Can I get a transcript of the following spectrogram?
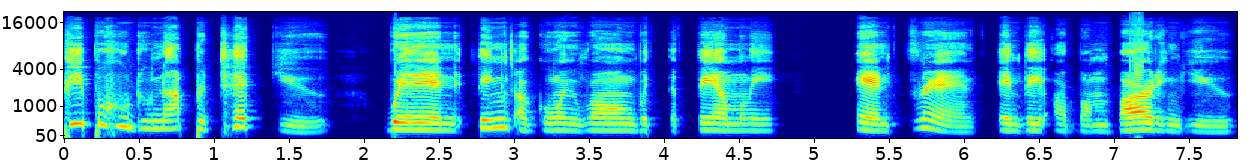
people who do not protect you when things are going wrong with the family and friends and they are bombarding you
